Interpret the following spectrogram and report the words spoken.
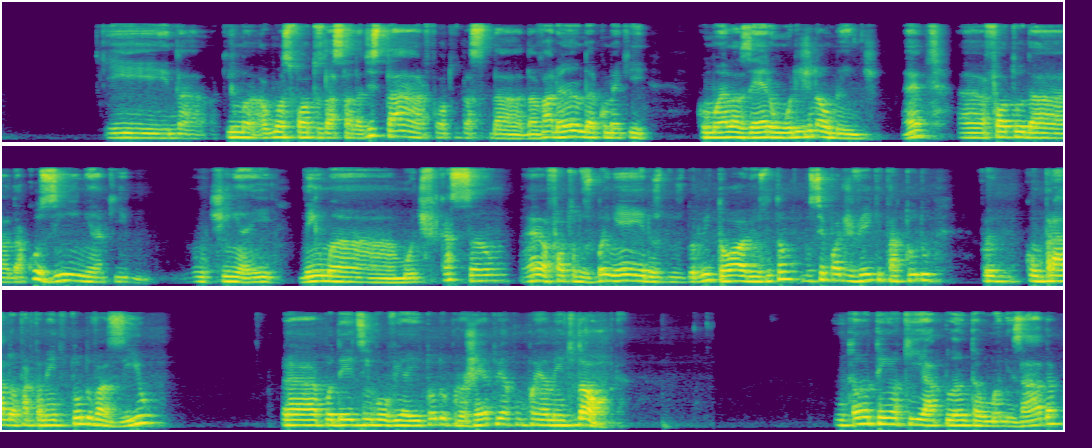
e na, aqui uma, algumas fotos da sala de estar, fotos da, da, da varanda, como é que como elas eram originalmente. Né? A foto da, da cozinha, que não tinha aí nenhuma modificação, né? a foto dos banheiros, dos dormitórios, então você pode ver que está tudo, foi comprado o apartamento todo vazio, para poder desenvolver aí todo o projeto e acompanhamento da obra. Então eu tenho aqui a planta humanizada,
